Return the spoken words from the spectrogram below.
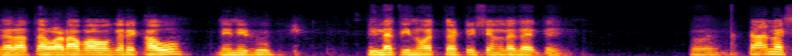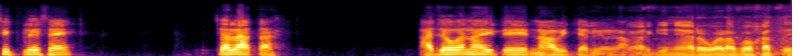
तर आता वडापाव वगैरे खाऊ आणि निघू. तिला तीन वाजता ट्युशनला जायचंय. हो, छान अशी प्लेस आहे. चला आता. आजोबांना इथे नाव गार्गीने अरे वडापाव खाते.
